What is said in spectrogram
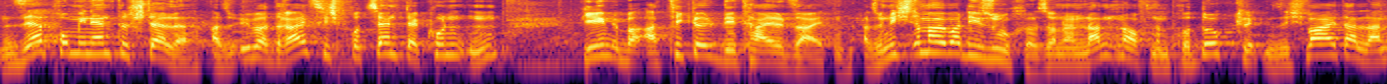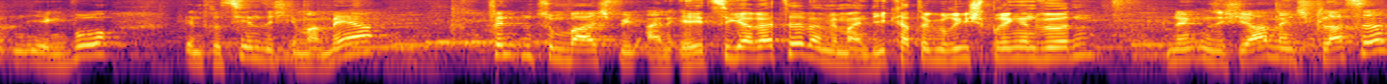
Eine sehr prominente Stelle, also über 30 Prozent der Kunden gehen über Artikel-Detailseiten. Also nicht immer über die Suche, sondern landen auf einem Produkt, klicken sich weiter, landen irgendwo, interessieren sich immer mehr, finden zum Beispiel eine E-Zigarette, wenn wir mal in die Kategorie springen würden, denken sich, ja Mensch, klasse,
